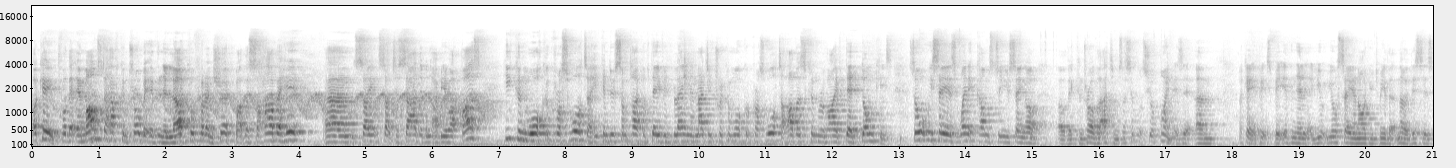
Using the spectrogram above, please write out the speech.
Okay, for the Imams to have control, but bi'idhnillah, kufr and shirk, but the Sahaba here, um, say, such as Sa'ad ibn Abi Waqqas, he can walk across water. He can do some type of David Blaine and magic trick and walk across water. Others can revive dead donkeys. So what we say is when it comes to you saying, oh, oh they control the atoms, I say, what's your point? Is it um, Okay, if it's bi'idhnillah, you, you'll say and argue to me that no, this is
